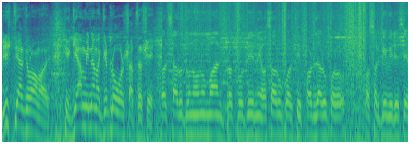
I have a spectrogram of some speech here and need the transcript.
લિસ્ટ તૈયાર કરવામાં આવે કે કયા મહિનામાં કેટલો વરસાદ થશે. વર્ષા ઋતુનું અનુમાન પ્રકૃતિની અસર ઉપરથી, ફળદાર ઉપર અસર કેવી રહેશે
